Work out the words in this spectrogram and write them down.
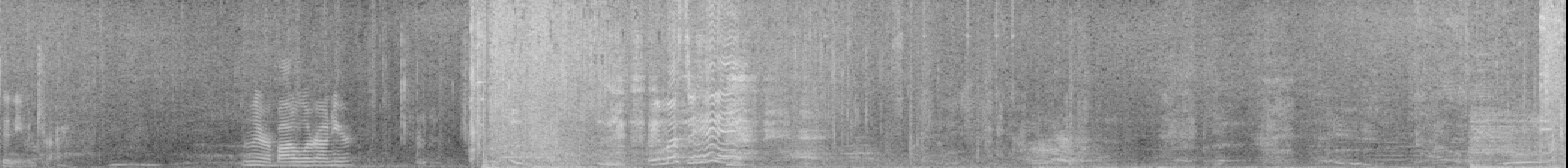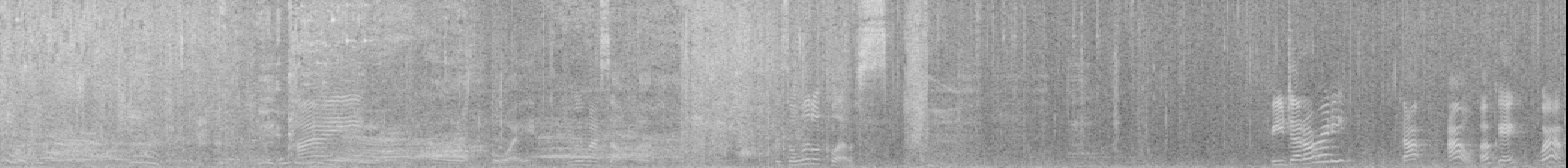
Didn't even try. Isn't there a bottle around here? We must have hit it! I, oh boy, blew myself up. It was a little close. Are you dead already? That, ow, okay, wow.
